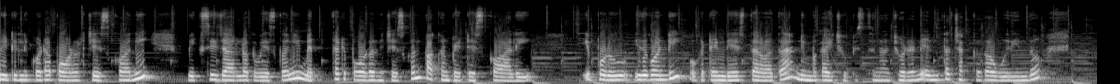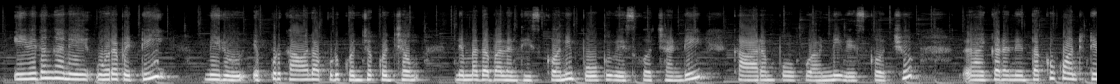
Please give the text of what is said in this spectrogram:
వీటిని కూడా పౌడర్ చేసుకొని మిక్సీ జార్లోకి వేసుకొని మెత్తటి పౌడర్ని చేసుకొని పక్కన పెట్టేసుకోవాలి. ఇప్పుడు ఇదిగోండి ఒక టెన్ డేస్ తర్వాత నిమ్మకాయ చూపిస్తున్నాను చూడండి ఎంత చక్కగా ఊరిందో. ఈ విధంగానే ఊరపెట్టి మీరు ఎప్పుడు కావాలో అప్పుడు కొంచెం కొంచెం నిమ్మదబ్బాలను తీసుకొని పోపు వేసుకోవచ్చండి. కారం పోపు అన్నీ వేసుకోవచ్చు. ఇక్కడ నేను తక్కువ క్వాంటిటీ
